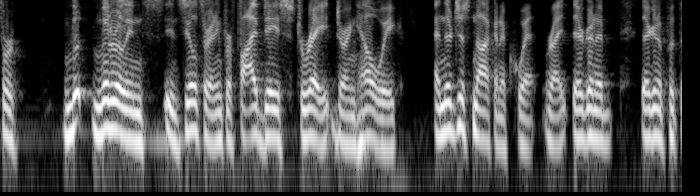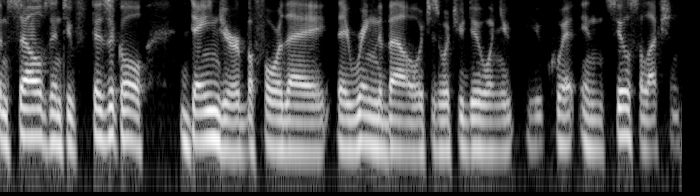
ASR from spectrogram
for li- literally in, in SEAL training for five days straight during Hell Week. And they're just not going to quit, right? They're going to they're going to put themselves into physical danger before they they ring the bell, which is what you do when you you quit in SEAL selection.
